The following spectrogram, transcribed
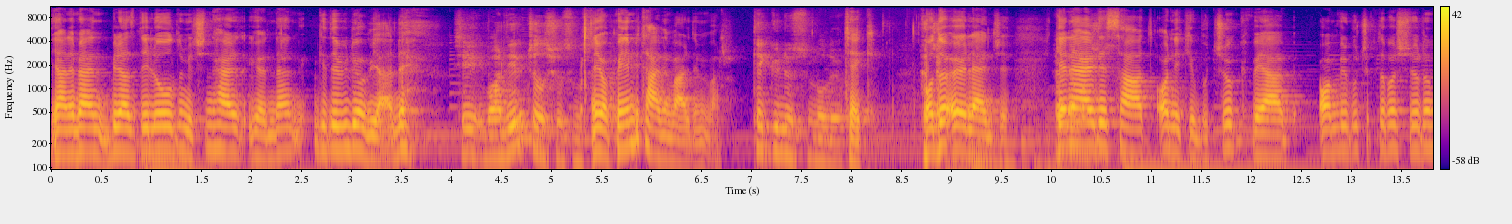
Yani ben biraz deli olduğum için her yönden gidebiliyorum yani. Şey vardiyalı mı çalışıyorsunuz? Yok benim bir tane vardım var. Tek gündüz mü oluyor? Tek. O da öğlenci. Genelde saat 12.30 veya 11.30'da başlıyorum.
